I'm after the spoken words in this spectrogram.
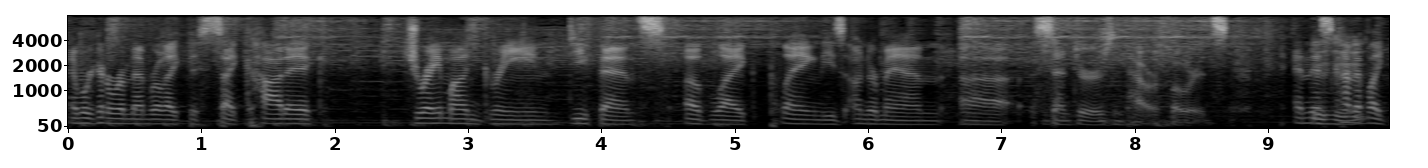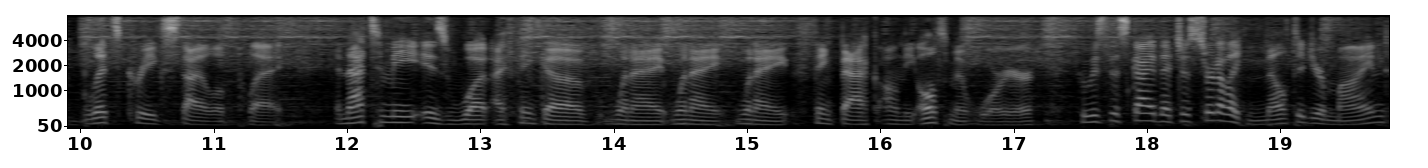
And we're going to remember like this psychotic Draymond Green defense of like playing these underman uh, centers and power forwards. And this Mhm. kind of like blitzkrieg style of play. And that to me is what I think of when I when I when I think back on the Ultimate Warrior, who is this guy that just sort of like melted your mind.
